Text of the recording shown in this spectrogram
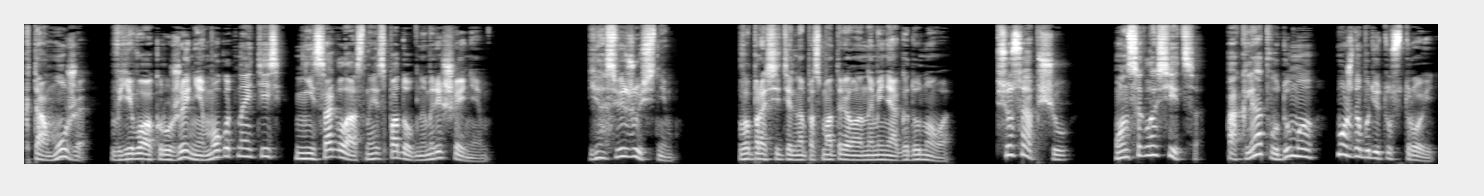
К тому же, в его окружении могут найтись несогласные с подобным решением. «Я свяжусь с ним», – вопросительно посмотрела на меня Годунова. «Все сообщу. Он согласится, а клятву, думаю, можно будет устроить.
